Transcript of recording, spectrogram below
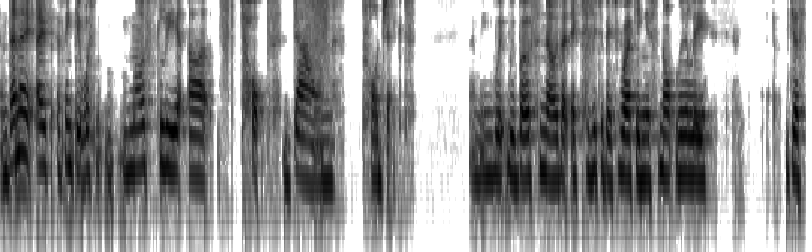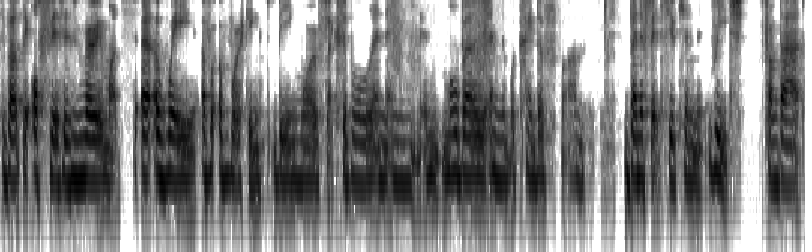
And then I, I, think it was mostly a top down project. I mean, we, we both know that activity based working is not really just about the office, is very much a, a way of, of working, being more flexible and, and, and mobile, and what kind of um, benefits you can reach from that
